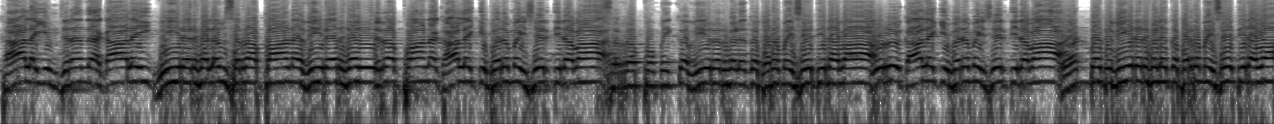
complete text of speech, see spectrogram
காலையும் சிறந்த காலை வீரர்களும் சிறப்பான வீரர்கள். சிறப்பான காலைக்கு பெருமை சேர்த்திடவா. சிறப்பு மிக்க வீரர்களுக்கு பெருமை சேர்த்திடவா. ஒரு காலைக்கு பெருமை சேர்த்திடவா. ஒன்பது வீரர்களுக்கு பெருமை சேர்த்திடவா.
